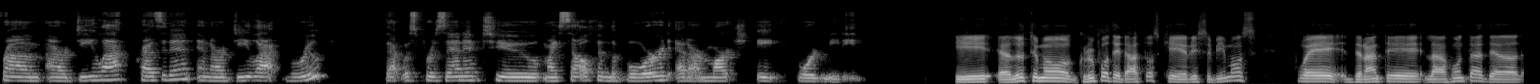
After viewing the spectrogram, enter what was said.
from our DLAC president and our DLAC group that was presented to myself and the board at our March 8th board meeting. Y el último grupo de datos que recibimos fue durante la junta del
